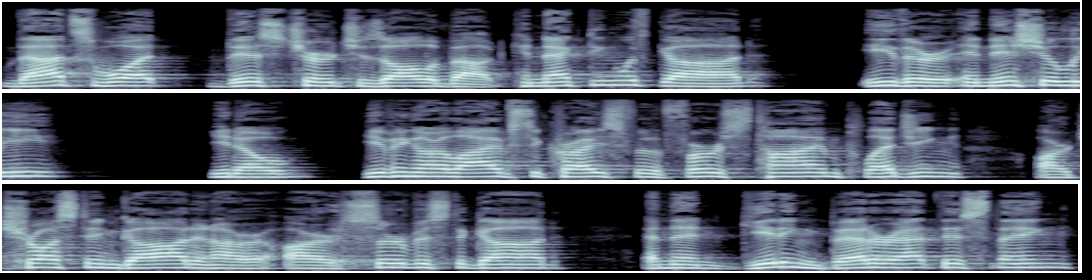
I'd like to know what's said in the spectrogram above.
that's what this church is all about. Connecting with God, either initially, you know, giving our lives to Christ for the first time, pledging our trust in God and our, our service to God, and then getting better at this thing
